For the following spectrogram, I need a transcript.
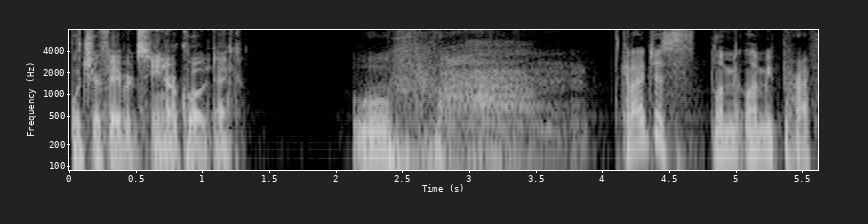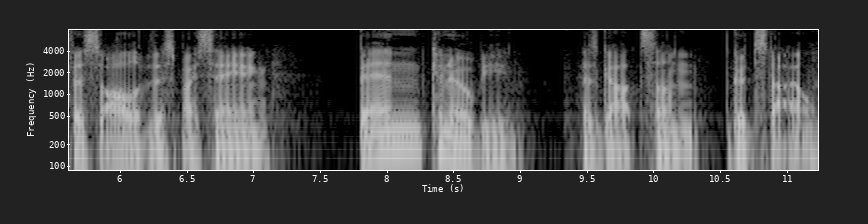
what's your favorite scene or quote nick Oof. Can I just let me let me preface all of this by saying Ben Kenobi has got some good style.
